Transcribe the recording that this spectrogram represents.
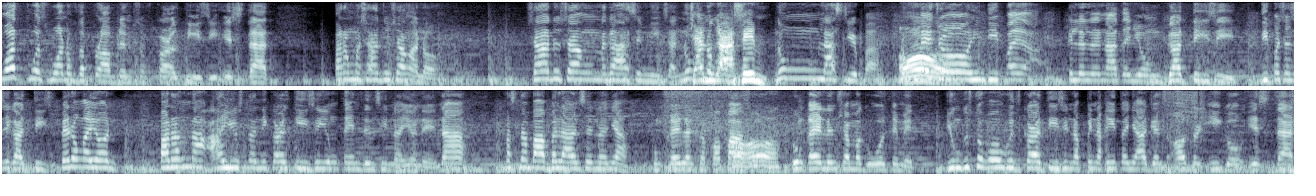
what was one of the problems of Carl TZ is that parang masyado siyang ano, masyado siyang nag-aasim minsan. Nung Siya ano pa, nag-aasim? Nung last year pa. Nung Oo. medyo hindi pa kilala natin yung God TZ. Hindi pa siya si God TZ. Pero ngayon, parang naayos na ni Carl TZ yung tendency na yun eh. Na mas nababalanse na niya kung kailan siya papasok, Oo. kung kailan siya mag-ultimate. Yung gusto ko with Carl TZ na pinakita niya against Alter Ego is that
